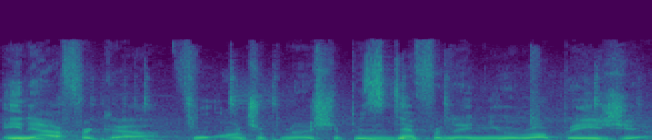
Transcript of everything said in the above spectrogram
in Africa for entrepreneurship is different than Europe, Asia,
